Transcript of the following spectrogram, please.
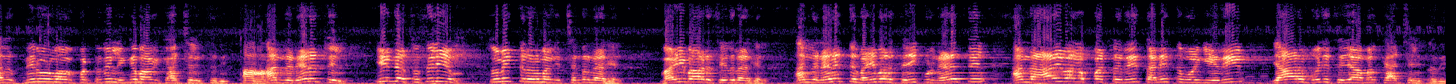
அந்த திருவுருவப்பட்டது லிங்கமாக காட்சியளித்தது. அந்த நேரத்தில் இந்த சுசிலியும் சுமித்திரரும் அங்கு சென்றனார்கள் வழிபாடு செய்தனார்கள் அந்த நேரத்தில் வழிபாடு செய்யக்கூடிய நேரத்தில் அந்த ஆய்வாகப்பட்டது தனித்து ஓங்கியது யாரும் பூஜை செய்யாமல் காட்சியளித்தது.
